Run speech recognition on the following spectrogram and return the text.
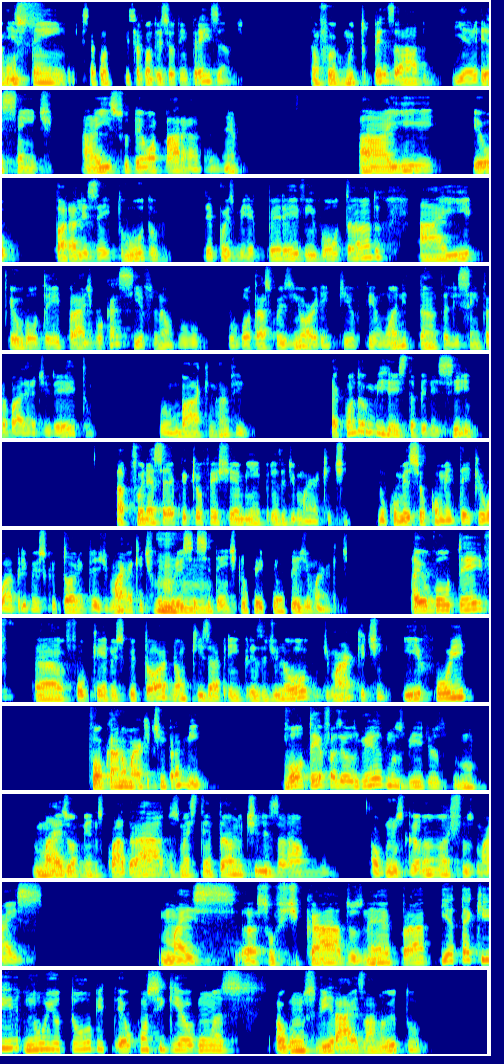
isso tem isso aconteceu tem três anos. Então foi muito pesado e é recente. Aí isso deu uma parada, né? Aí eu paralisei tudo, depois me recuperei, vim voltando, aí eu voltei para a advocacia. Falei, não, vou, vou botar as coisas em ordem, porque eu fiquei um ano e tanto ali sem trabalhar direito, foi um baque na vida. Aí quando eu me reestabeleci, foi nessa época que eu fechei a minha empresa de marketing. No começo eu comentei que eu abri meu escritório, empresa de marketing, foi uhum. por esse uhum. acidente que eu fechei a empresa de marketing. Aí eu voltei, uh, foquei no escritório, não quis abrir a empresa de novo, de marketing, e fui focar no marketing para mim. Voltei a fazer os mesmos vídeos mais ou menos quadrados, mas tentando utilizar um, alguns ganchos mais mais uh, sofisticados, né? Pra... E até que no YouTube eu consegui algumas, alguns virais lá no YouTube.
